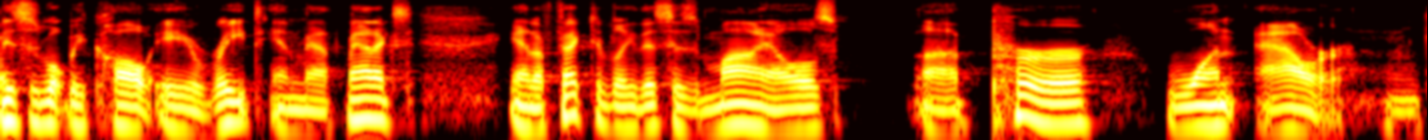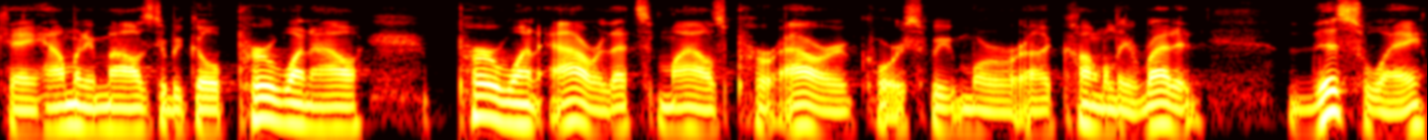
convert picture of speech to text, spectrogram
this is what we call a rate in mathematics. And effectively, this is miles uh, per one hour. Okay, how many miles do we go per one hour? Per one hour, that's miles per hour. Of course, we more uh, commonly write it this way.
